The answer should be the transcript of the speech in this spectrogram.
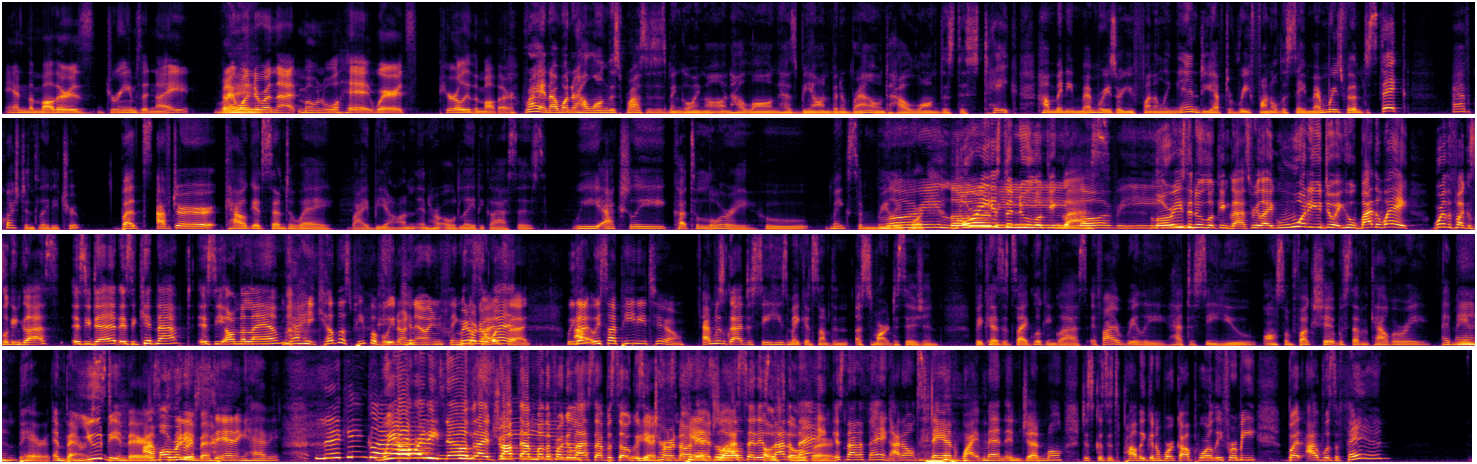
and the mother's dreams at night. But I wonder when that moment will hit where it's purely the mother. Right. And I wonder how long this process has been going on. How long has Bian been around? How long does this take? How many memories are you funneling in? Do you have to refunnel the same memories for them to stick? I have questions, Lady Trieu. But after Cal gets sent away by Bian in her old lady glasses, we actually cut to Laurie, who makes some really Laurie, poor. Laurie is the new Looking Glass. Laurie. Laurie's the new Looking Glass. We're like, what are you doing? Who, by the way, where the fuck is Looking Glass? Is he dead? Is he kidnapped? Is he on the lam? Yeah, he killed those people, but we don't know anything We don't know besides what. that. We got I'm- we saw Petey too. I'm just glad to see he's making something a smart decision because it's like Looking Glass. If I really had to see you on some fuck shit with Seventh Cavalry, I'd man, be embarrassed. Embarrassed. You'd be embarrassed. I'm already embarrassed. standing heavy. Looking glass. We already know that I dropped that motherfucker last episode because Yeah, he turned on Angela. I said it's Oh, not a it's thing. It's not a thing. I don't stand white men in general just because it's probably going to work out poorly for me. But I was a fan.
